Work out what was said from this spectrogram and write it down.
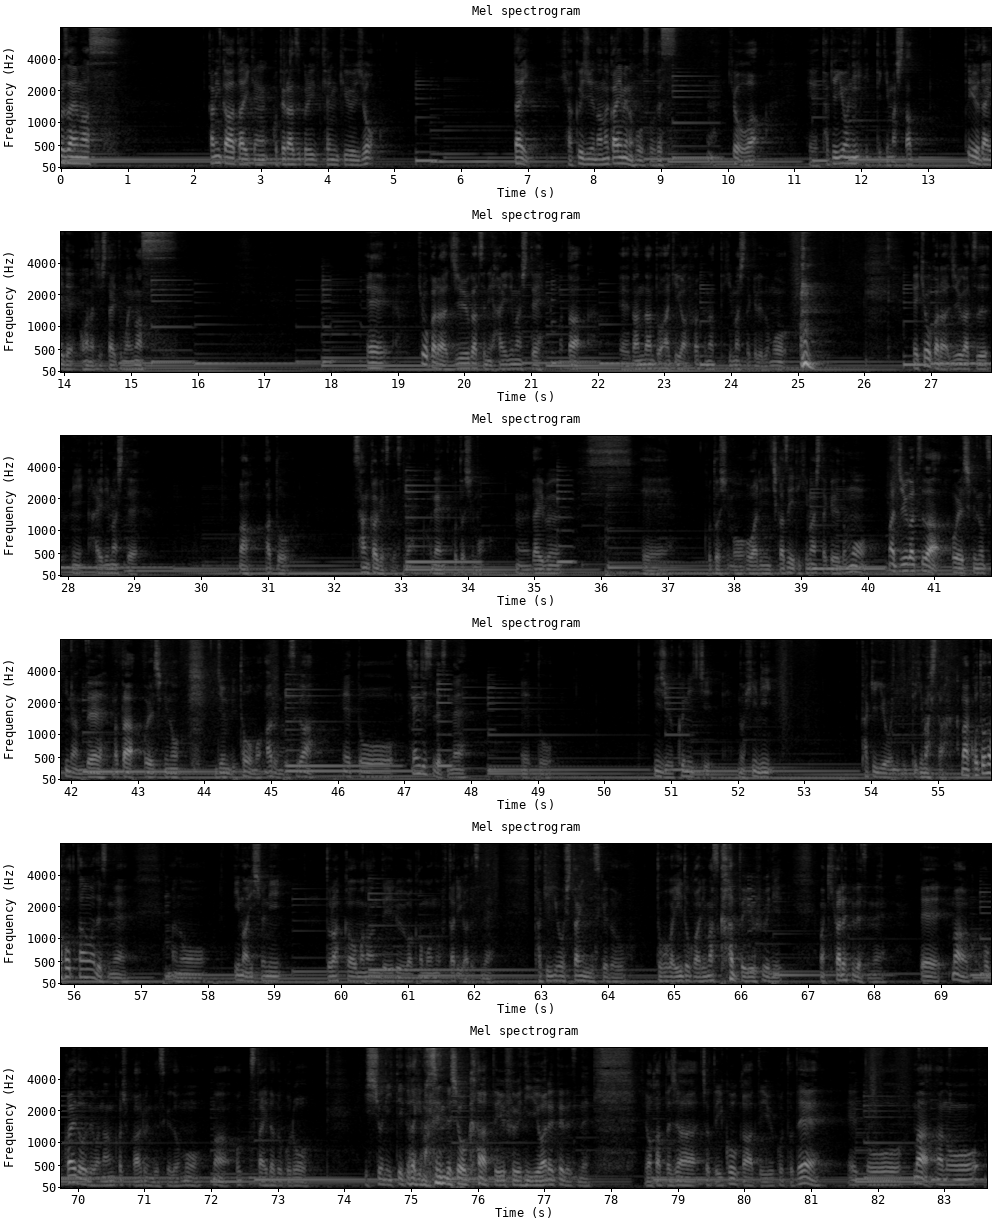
ようございます。上川体験お寺づくり研究所第117回目の放送です。今日は、えー、滝行に行ってきました。という題でお話ししたいと思います、えー、今日から10月に入りましてまた、えー、だんだんと秋が深くなってきましたけれどもえ今日から10月に入りましてまああと3ヶ月ですね。ね今年も、うん、だいぶ、えー、今年も終わりに近づいてきましたけれども、まあ、10月はお屋敷の月なんでまたお屋敷の準備等もあるんですが、えーと、先日ですね、えーと、29日の日に滝行に行ってきました。まあ事の発端はですねあの今一緒にドラッカーを学んでいる若者2人がですね滝行したいんですけどどこがいいとこありますか？というふうに、ま、聞かれてですね。でまあ北海道では何か所かあるんですけども、まあ、伝えたところ一緒に行っていただけませんでしょうか？というふうに言われてですね。分かった。じゃあちょっと行こうか？ということでえっ、ー、とまああの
